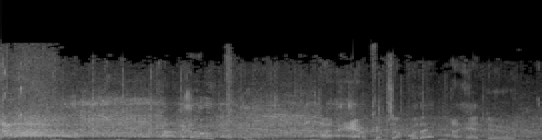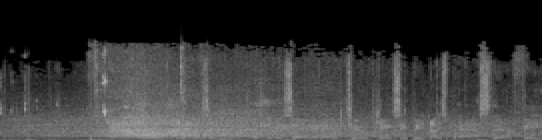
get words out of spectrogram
Oh! An oop! An error comes up with it. Ahead to. And Gordon has it. I was going to say ahead to KCP. Nice pass there. Feed.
